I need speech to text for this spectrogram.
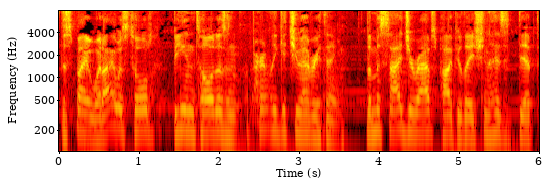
Despite what I was told, being tall doesn't apparently get you everything. The Maasai giraffe's population has dipped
